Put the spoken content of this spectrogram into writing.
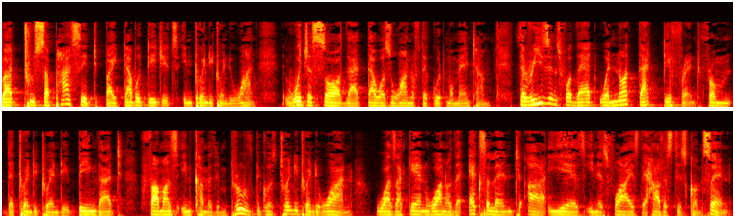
but to surpass it by double digits in 2021, we just saw that that was one of the good momentum. The reasons for that were not that different from the 2020, being that farmers' income has improved because 2021 was again one of the excellent uh, years in as far as the harvest is concerned.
